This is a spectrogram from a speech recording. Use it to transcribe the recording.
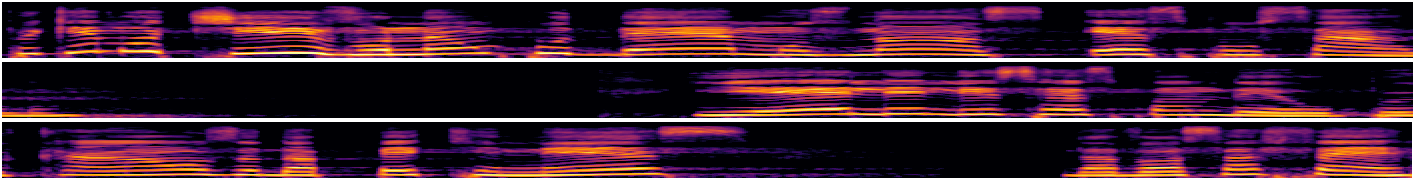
Por que motivo não pudemos nós expulsá-lo? E ele lhes respondeu: Por causa da pequenez da vossa fé.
